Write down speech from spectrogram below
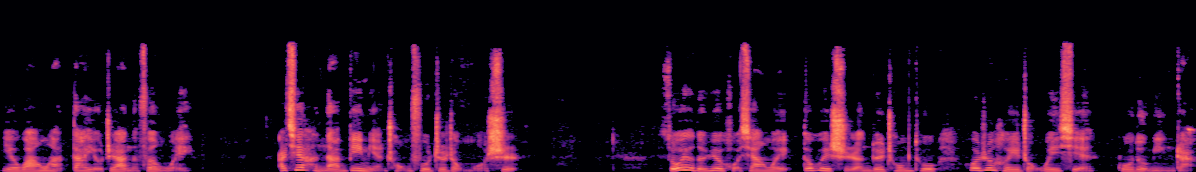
也往往带有这样的氛围，而且很难避免重复这种模式。所有的月火相位都会使人对冲突或任何一种威胁。过度敏感。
